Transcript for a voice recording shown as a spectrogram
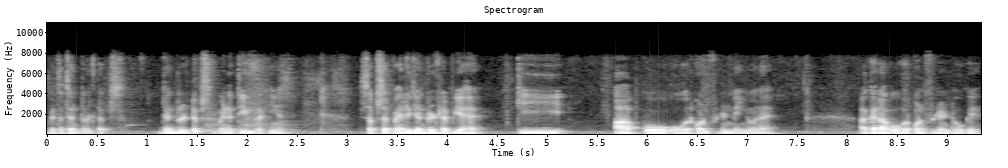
with the general tips. General tips मैंने तीन रखी हैं। सबसे पहली जनरल टिप यह है कि आपको ओवर कॉन्फिडेंट नहीं होना है। अगर आप ओवर कॉन्फिडेंट होगे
